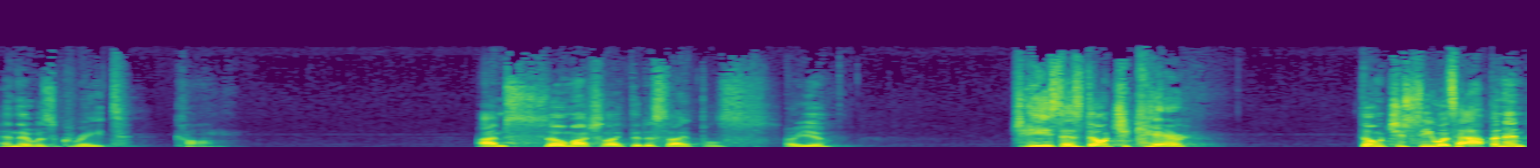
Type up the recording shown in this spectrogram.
and there was great calm. I'm so much like the disciples. Are you? Jesus, don't you care? Don't you see what's happening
